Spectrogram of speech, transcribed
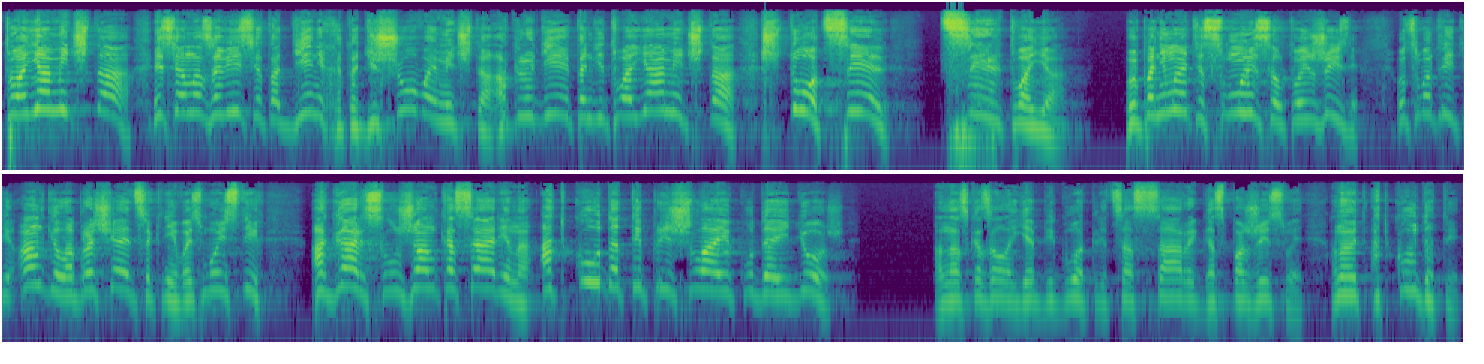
Твоя мечта. Если она зависит от денег, это дешевая мечта. От людей это не твоя мечта. Что цель? Цель твоя. Вы понимаете смысл твоей жизни? Вот смотрите, ангел обращается к ней, восьмой стих. Агарь, служанка Сарина, откуда ты пришла и куда идешь? Она сказала, я бегу от лица Сары, госпожи своей. Она говорит, откуда ты?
